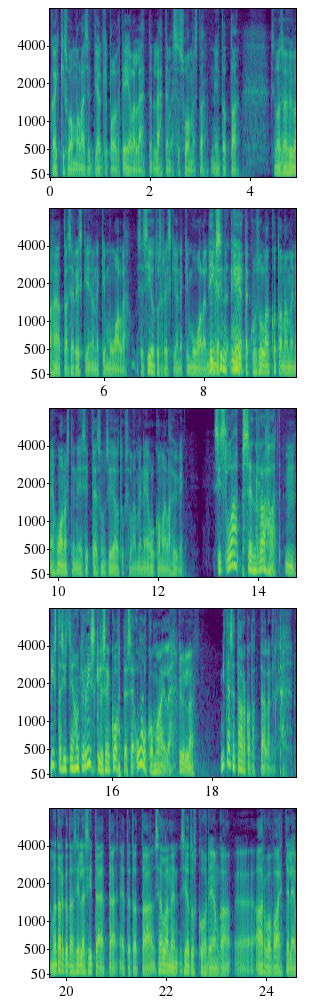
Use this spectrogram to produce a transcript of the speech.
kaikki suomalaiset jälkipolvet ei ole lähtemässä Suomesta, niin tota, silloin se on hyvä hajottaa se riski jonnekin muualle, se sijoitusriski jonnekin muualle, niin, Eikö siinä- että, niin että kun sulla on kotona menee huonosti, niin sitten sun sijoituksella menee ulkomailla hyvin. Siis lapsen rahat. Mm. Pistäisit ne johonkin riskilliseen kohteeseen ulkomaille. Kyllä, Mitä se tarkoitat tällä nyt? No mä tarkoitan sillä sitä, että, että tota, sellainen sijoituskohde, jonka ö, arvo vaihtelee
